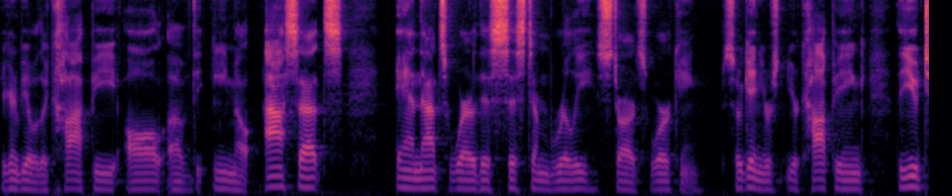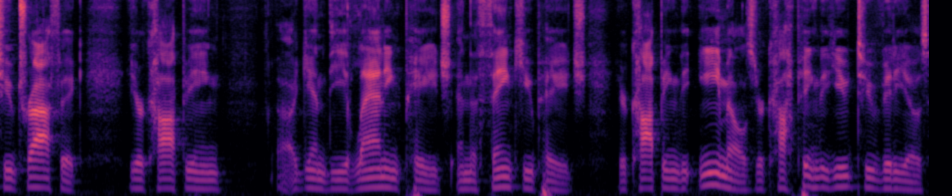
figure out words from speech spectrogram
you're gonna be able to copy all of the email assets, and that's where this system really starts working. So again, you're, you're copying the YouTube traffic, you're copying, uh, again, the landing page and the thank you page, you're copying the emails, you're copying the YouTube videos,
